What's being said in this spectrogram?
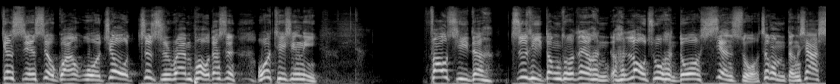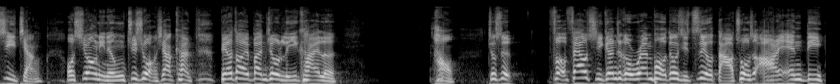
跟实验室有关，我就支持 Rand Paul。但是我会提醒你，Fauci 的肢体动作真的很很露出很多线索，这个我们等一下细讲。我希望你能继续往下看，不要到一半就离开了。好，就是 Fauci 跟这个 Rand Paul 对不起，字有打错，是 R N D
